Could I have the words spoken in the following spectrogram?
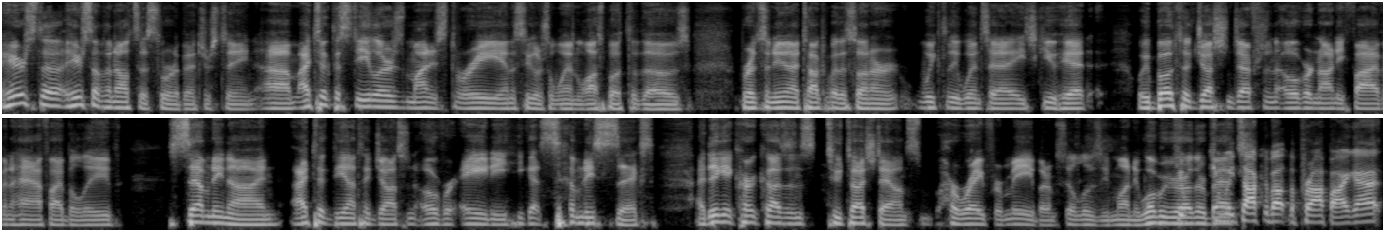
here's the here's something else that's sort of interesting. Um, I took the Steelers minus three, and the Steelers will win. Lost both of those. Brinson, you and I talked about this on our weekly Wednesday night HQ hit. We both took Justin Jefferson over 95 and a half, I believe. 79. I took Diontae Johnson over 80. He got 76. I did get Kirk Cousins two touchdowns. Hooray for me, but I'm still losing money. What were your can, other can we talk about the prop I got?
